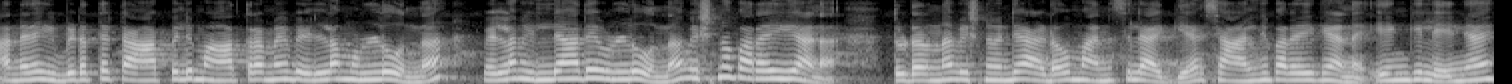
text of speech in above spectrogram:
അന്നേരം ഇവിടുത്തെ ടാപ്പിൽ മാത്രമേ വെള്ളമുള്ളൂ എന്ന് വെള്ളമില്ലാതെ ഉള്ളൂ എന്ന് വിഷ്ണു പറയുകയാണ്. തുടർന്ന് വിഷ്ണുവിന്റെ അടവ് മനസ്സിലാക്കിയ ശാലിനി പറയുകയാണ് എങ്കിലേ ഞാൻ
